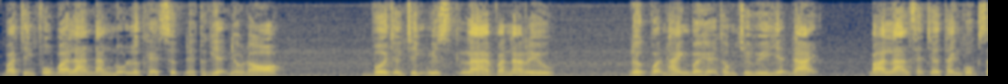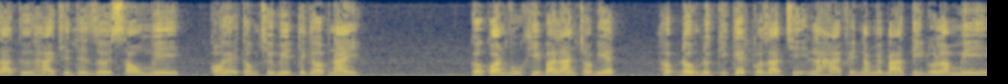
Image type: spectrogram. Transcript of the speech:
và chính phủ Ba Lan đang nỗ lực hết sức để thực hiện điều đó. Với chương trình Wisla và Nariu được vận hành bởi hệ thống chỉ huy hiện đại, Ba Lan sẽ trở thành quốc gia thứ hai trên thế giới sau Mỹ có hệ thống chỉ huy tích hợp này. Cơ quan vũ khí Ba Lan cho biết, hợp đồng được ký kết có giá trị là 2,53 tỷ đô la Mỹ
